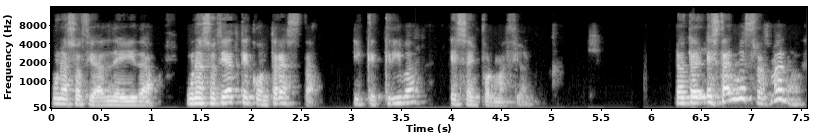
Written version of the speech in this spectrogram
una sociedad leída, una sociedad que contrasta y que criba esa información. Está en nuestras manos.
